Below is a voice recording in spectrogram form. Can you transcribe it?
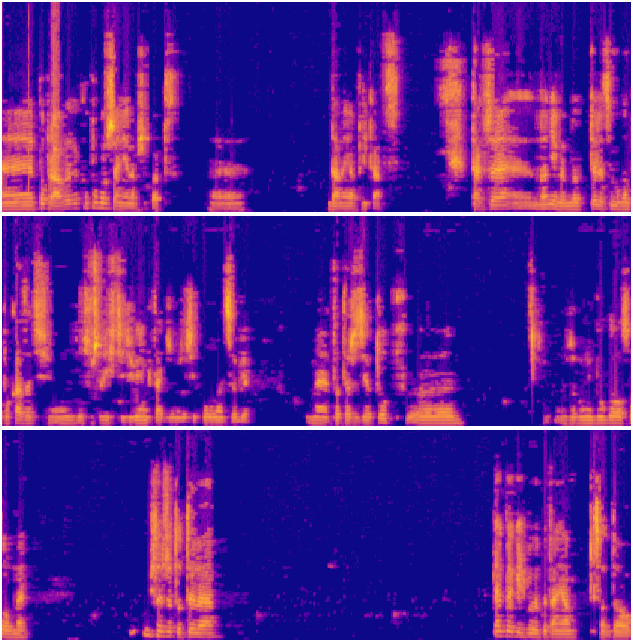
e, poprawy, tylko pogorszenie na przykład e, danej aplikacji. Także, no nie wiem, no tyle co mogę pokazać. E, Usłyszeliście dźwięk, także możecie porównać sobie e, to też z YouTube, e, żeby nie był gołosłowny. Myślę, że to tyle. Jakby jakieś były pytania co do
